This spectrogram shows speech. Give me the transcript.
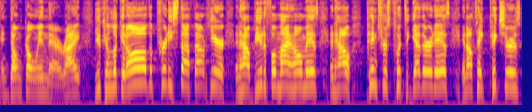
and don't go in there, right? You can look at all the pretty stuff out here and how beautiful my home is and how Pinterest put together it is. And I'll take pictures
